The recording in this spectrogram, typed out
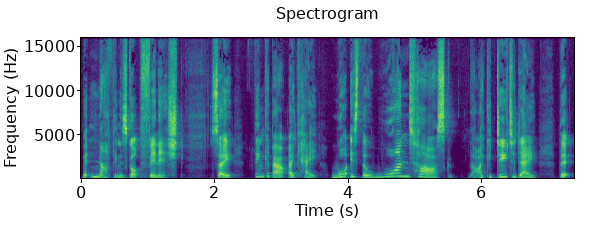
but nothing's got finished. So think about okay, what is the one task that I could do today that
